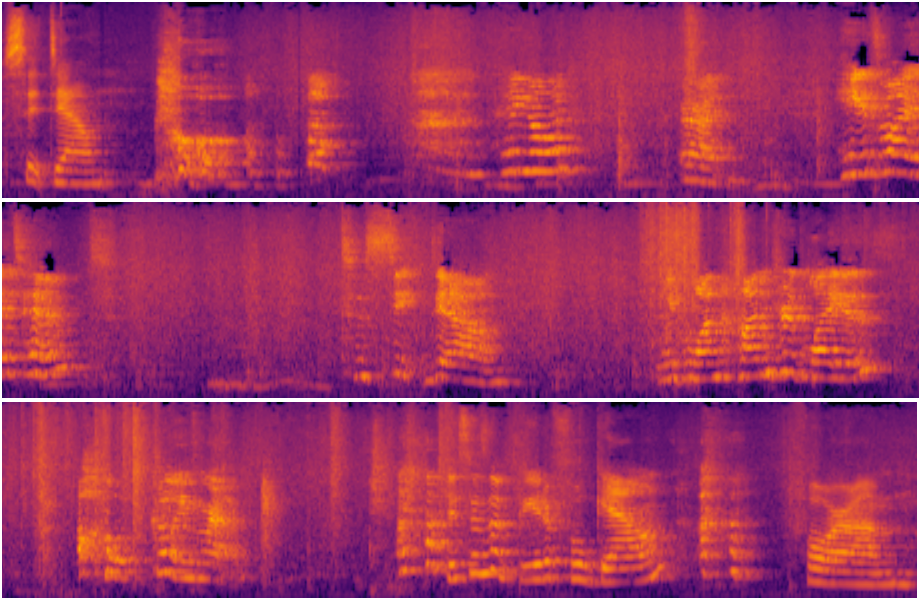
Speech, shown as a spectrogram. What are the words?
Sit down. Hang on. Alright. Here's my attempt to sit down with 100 layers of cling wrap. This is a beautiful gown for um,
